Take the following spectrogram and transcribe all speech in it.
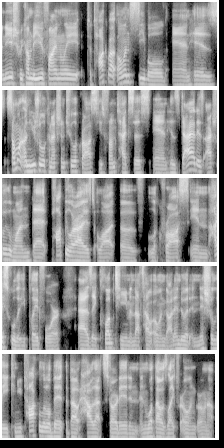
Anish, we come to you finally to talk about Owen Seebold and his somewhat unusual connection to lacrosse. He's from Texas, and his dad is actually the one that popularized a lot of lacrosse in the high school that he played for as a club team, and that's how Owen got into it initially. Can you talk a little bit about how that started and, and what that was like for Owen growing up?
